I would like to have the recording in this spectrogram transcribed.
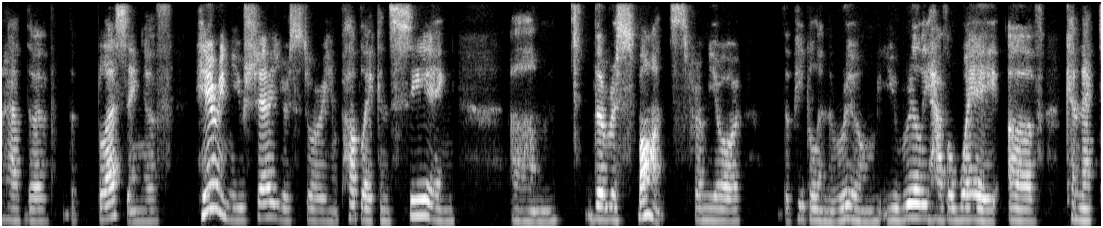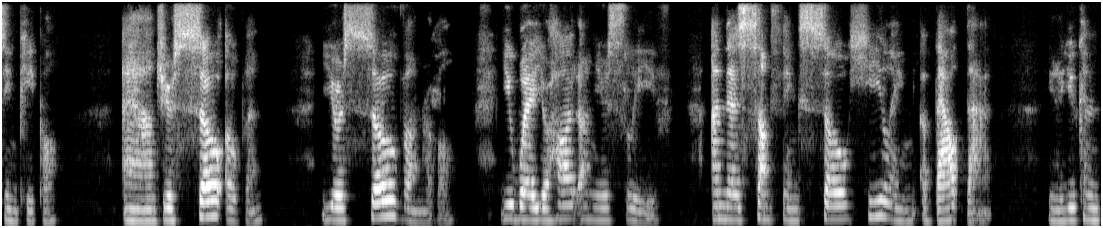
had the, the blessing of hearing you share your story in public and seeing um, the response from your the people in the room you really have a way of connecting people and you're so open you're so vulnerable you wear your heart on your sleeve and there's something so healing about that you know you can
